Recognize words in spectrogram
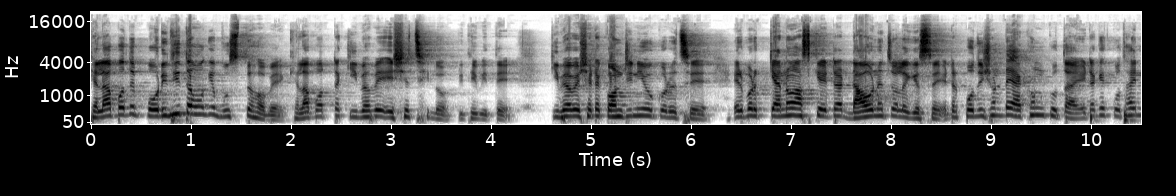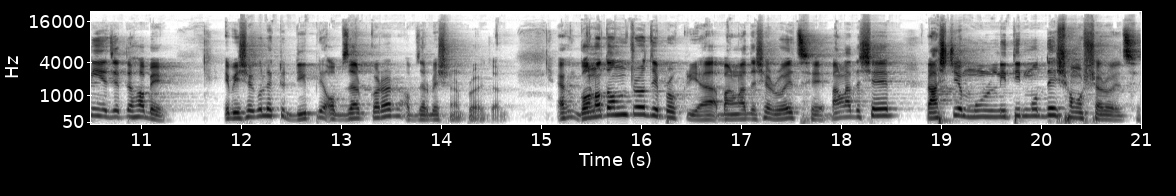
খেলাপথের পরিধি তো আমাকে বুঝতে হবে, খেলাপথটা কীভাবে এসেছিল পৃথিবীতে, কীভাবে সেটা কন্টিনিউ করেছে, এরপর কেন আজকে এটা ডাউনে চলে গেছে, এটার পজিশনটা এখন কোথায়, এটাকে কোথায় নিয়ে যেতে হবে? এই বিষয়গুলো একটু ডিপলি অবজার্ভ করার অবজারভেশনের প্রয়োজন। এখন গণতন্ত্র যে প্রক্রিয়া বাংলাদেশে রয়েছে, বাংলাদেশে রাষ্ট্রীয় মূলনীতির মধ্যেই সমস্যা রয়েছে।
